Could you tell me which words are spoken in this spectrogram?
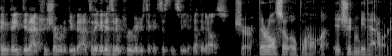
I think they did actually struggle to do that. So I think it is an improvement just to consistency, if nothing else. Sure. They're also Oklahoma. It shouldn't be that hard.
